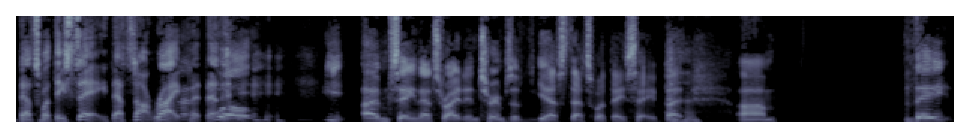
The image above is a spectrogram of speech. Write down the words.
that's what they say. That's not right, but that, well, I'm saying that's right in terms of yes, that's what they say, but uh-huh. um, they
